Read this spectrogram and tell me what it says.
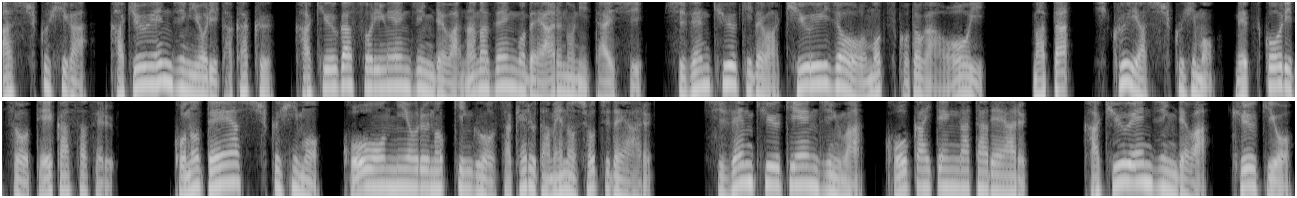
圧縮比が下級エンジンより高く、下級ガソリンエンジンでは7前後であるのに対し、自然吸気では9以上を持つことが多い。また、低い圧縮比も熱効率を低下させる。この低圧縮比も高温によるノッキングを避けるための処置である。自然吸気エンジンは高回転型である。下級エンジンでは、吸気を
